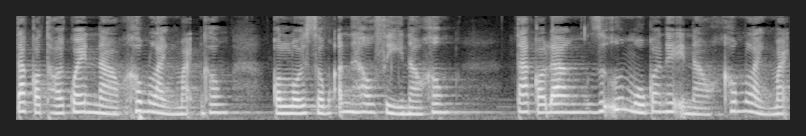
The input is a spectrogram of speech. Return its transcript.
Ta có thói quen nào không lành mạnh không? Có lối sống unhealthy nào không? Ta có đang giữ mối quan hệ nào không lành mạnh?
